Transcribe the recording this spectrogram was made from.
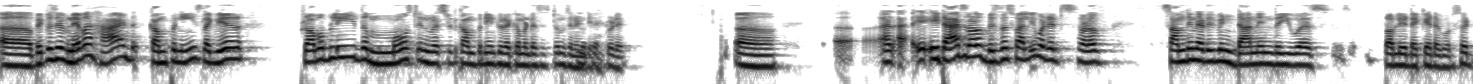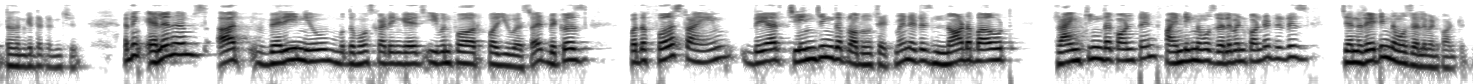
Uh, because we've never had companies, like we are probably the most invested company into recommender systems in India Okay. today. Uh, uh, and uh, it adds a lot of business value, but it's sort of something that has been done in the US probably a decade ago, so it doesn't get attention. I think LLMs are very new, the most cutting edge, even for, for US, right? Because for the first time, they are changing the problem statement. It is not about ranking the content, finding the most relevant content. It is generating the most relevant content.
